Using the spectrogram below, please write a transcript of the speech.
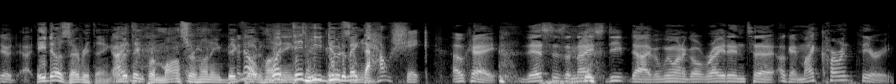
dude? I- He does everything, I- everything from monster hunting, Bigfoot No, hunting. what did he do to ghost make the house shake? Okay, this is a nice deep dive, and we want to go right into. Okay, my current theory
